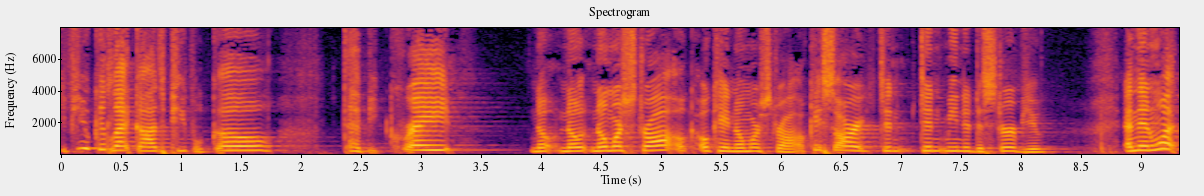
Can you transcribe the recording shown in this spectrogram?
if you could let God's people go, that'd be great. No, no, no more straw? Okay, no more straw. Okay, sorry, didn't, didn't mean to disturb you. And then what?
